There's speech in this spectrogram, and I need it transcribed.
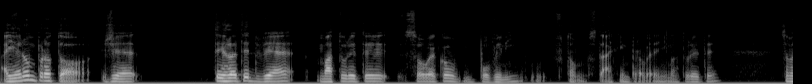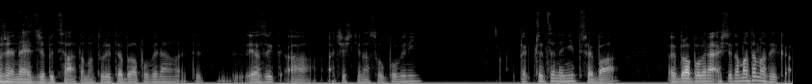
A jenom proto, že tyhle ty dvě maturity jsou jako povinný v tom státním provedení maturity. Samozřejmě ne, že by celá ta maturita byla povinná, jazyk a, a čeština jsou povinný. Tak přece není třeba, aby byla povinná ještě ta matematika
